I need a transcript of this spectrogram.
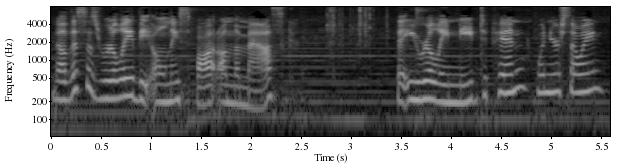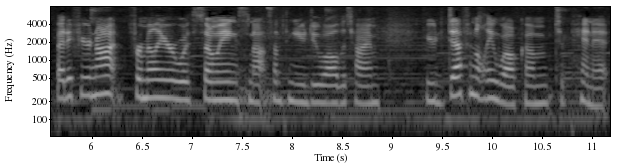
Now this is really the only spot on the mask that you really need to pin when you're sewing, but if you're not familiar with sewing, it's not something you do all the time, you're definitely welcome to pin it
